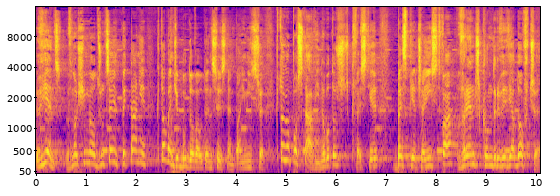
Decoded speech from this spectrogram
Więc wnosimy odrzucenie. Pytanie, kto będzie budował ten system, panie ministrze? Kto go postawi? No bo to już kwestie bezpieczeństwa, wręcz kontrwywiadowcze,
